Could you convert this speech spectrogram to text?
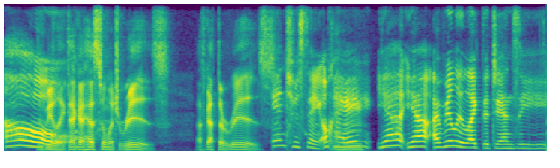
Oh. It'd be like that guy has so much Riz. I've got the Riz. Interesting. Mm-hmm. Okay. Yeah, yeah. I really like the Gen Z,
